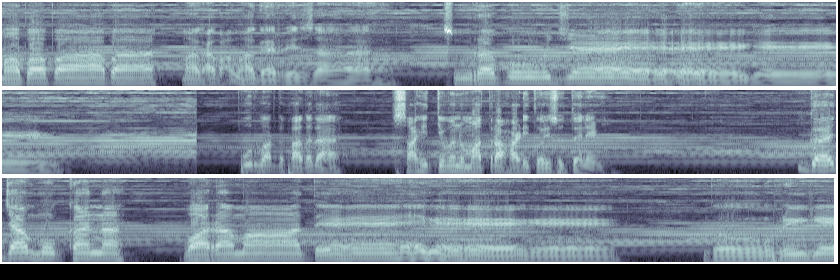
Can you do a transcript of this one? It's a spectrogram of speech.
ಮಪಪಾಪ ಮಘಪ ಮಗರಿಸ ಸುರಪೂಜೆ ಪೂರ್ವಾರ್ಧ ಭಾಗದ ಸಾಹಿತ್ಯವನ್ನು ಮಾತ್ರ ಹಾಡಿ ತೋರಿಸುತ್ತೇನೆ. ಗಜಮುಖನ ವರಮಾತೆ. ಗೌರಿಯೇ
